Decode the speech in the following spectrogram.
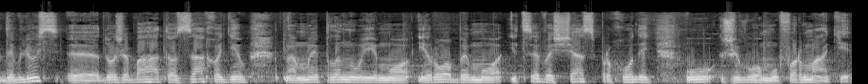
дивлюсь е, дуже багато заходів. Ми плануємо і робимо, і це весь час проходить у живому форматі.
